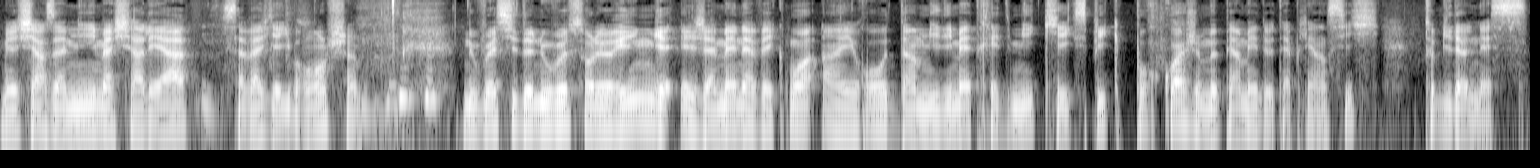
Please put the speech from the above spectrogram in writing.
Mes chers amis, ma chère Léa, ça va vieille branche? Nous voici de nouveau sur le ring et j'amène avec moi un héros d'un millimètre et demi qui explique pourquoi je me permets de t'appeler ainsi, Toby Dolness.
